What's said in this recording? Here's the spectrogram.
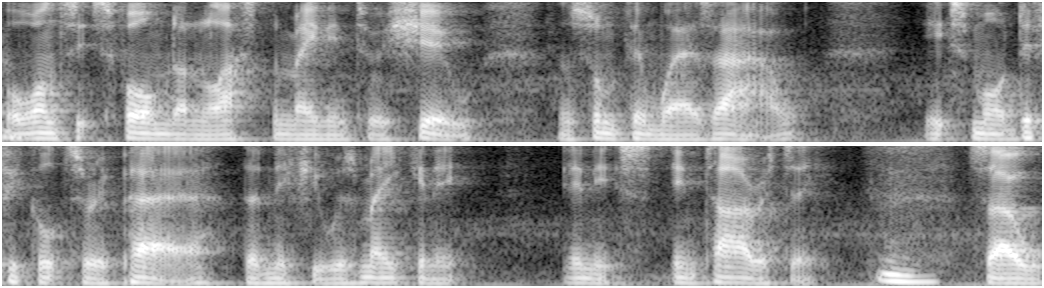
But once it's formed on a last and made into a shoe, and something wears out, it's more difficult to repair than if you was making it in its entirety. Mm. So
